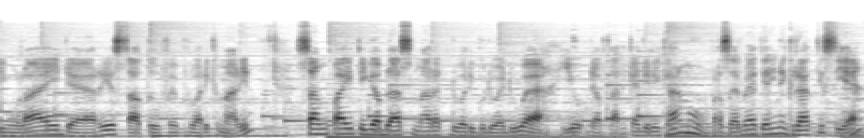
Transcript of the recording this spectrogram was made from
dimulai dari 1 Februari kemarin sampai 13 Maret 2022 Yuk daftarkan diri kamu. Persahabat ya ini gratis ya.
